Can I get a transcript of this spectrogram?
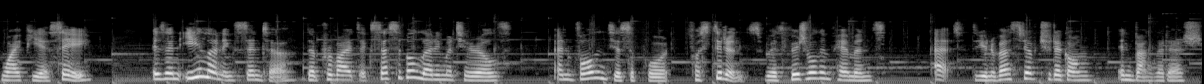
YPSA is an e learning center that provides accessible learning materials and volunteer support for students with visual impairments at the University of Chittagong in Bangladesh.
